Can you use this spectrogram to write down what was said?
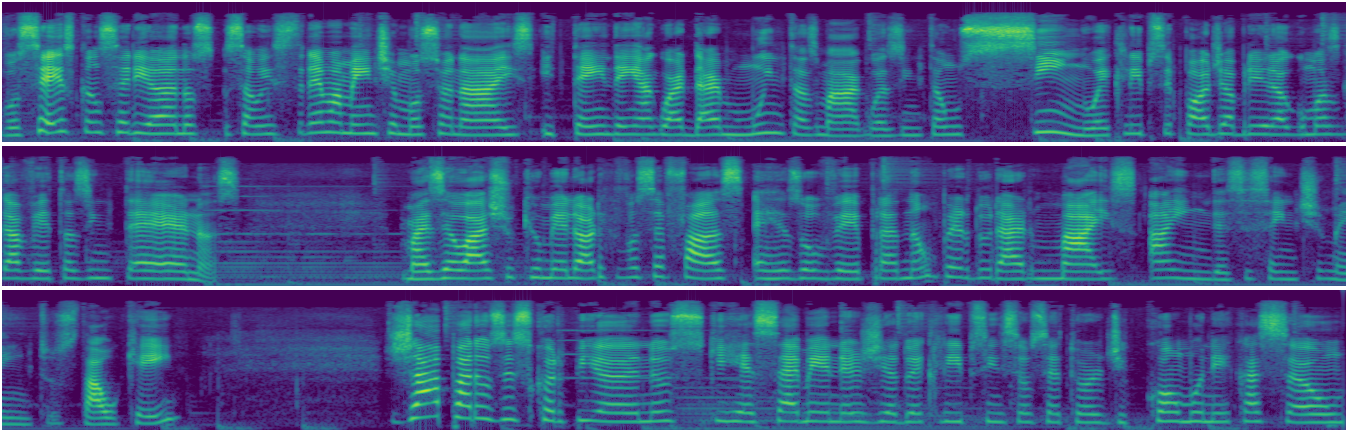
Vocês, cancerianos, são extremamente emocionais e tendem a guardar muitas mágoas. Então, sim, o eclipse pode abrir algumas gavetas internas. Mas eu acho que o melhor que você faz é resolver para não perdurar mais ainda esses sentimentos, tá ok? Já para os escorpianos, que recebem energia do eclipse em seu setor de comunicação,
